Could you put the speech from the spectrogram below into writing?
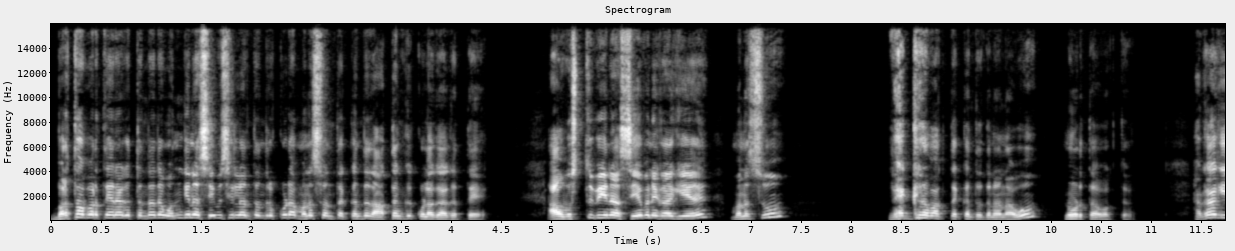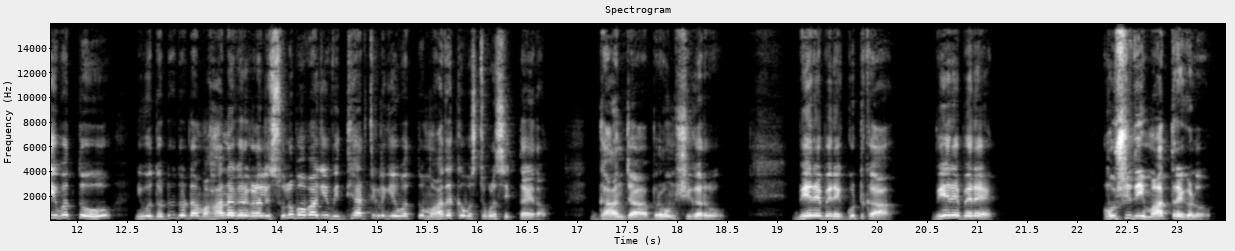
ಬರ್ತಾ ಬರ್ತಾ ಏನಾಗುತ್ತೆ ಅಂತಂದರೆ ಒಂದಿನ ಸೇವಿಸಿಲ್ಲ ಅಂತಂದ್ರೂ ಕೂಡ ಮನಸ್ಸು ಅಂತಕ್ಕಂಥದ್ದು ಆತಂಕಕ್ಕೊಳಗಾಗತ್ತೆ ಆ ವಸ್ತುವಿನ ಸೇವನೆಗಾಗಿಯೇ ಮನಸ್ಸು ವ್ಯಾಘ್ರವಾಗ್ತಕ್ಕಂಥದ್ದನ್ನು ನಾವು ನೋಡ್ತಾ ಹೋಗ್ತೇವೆ. ಹಾಗಾಗಿ ಇವತ್ತು ನೀವು ದೊಡ್ಡ ದೊಡ್ಡ ಮಹಾನಗರಗಳಲ್ಲಿ ಸುಲಭವಾಗಿ ವಿದ್ಯಾರ್ಥಿಗಳಿಗೆ ಇವತ್ತು ಮಾದಕ ವಸ್ತುಗಳು ಸಿಗ್ತಾ ಇದ್ದಾವೆ ಗಾಂಜಾ, ಬ್ರೌನ್ ಶುಗರು ಬೇರೆ ಬೇರೆ ಗುಟ್ಕಾ, ಬೇರೆ ಬೇರೆ ಔಷಧಿ ಮಾತ್ರೆಗಳು.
